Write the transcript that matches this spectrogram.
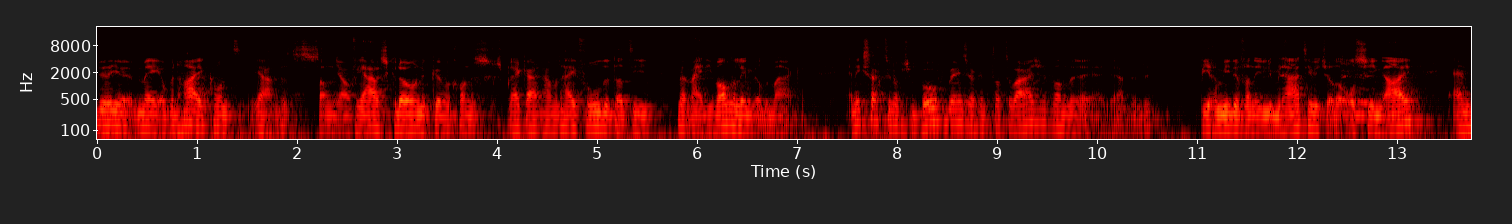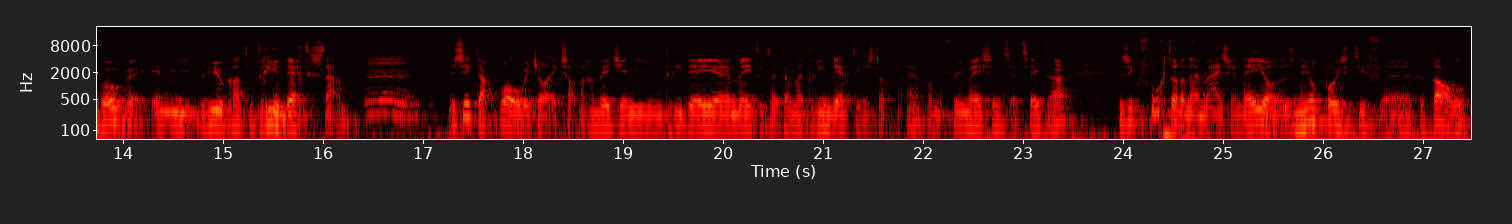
wil je mee op een hike? Want ja, dat is dan jouw verjaardagscadeau. En dan kunnen we gewoon eens een gesprek aangaan. Want hij voelde dat hij met mij die wandeling wilde maken. En ik zag toen op zijn bovenbeen zag ik een tatoeage van de, ja, de, de piramide van de Illuminati. Weet je wel, de Mhm. All-Seeing Eye. En boven in die driehoek had hij 33 staan. Mm. Dus ik dacht, wow, weet je wel, ik zat nog een beetje in die 3D-matrix. Ik dacht, maar 33 is toch hè, van de Freemasons, et cetera. Dus ik vroeg dat aan hem. Hij zei, nee joh, dat is een heel positief eh, getal.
